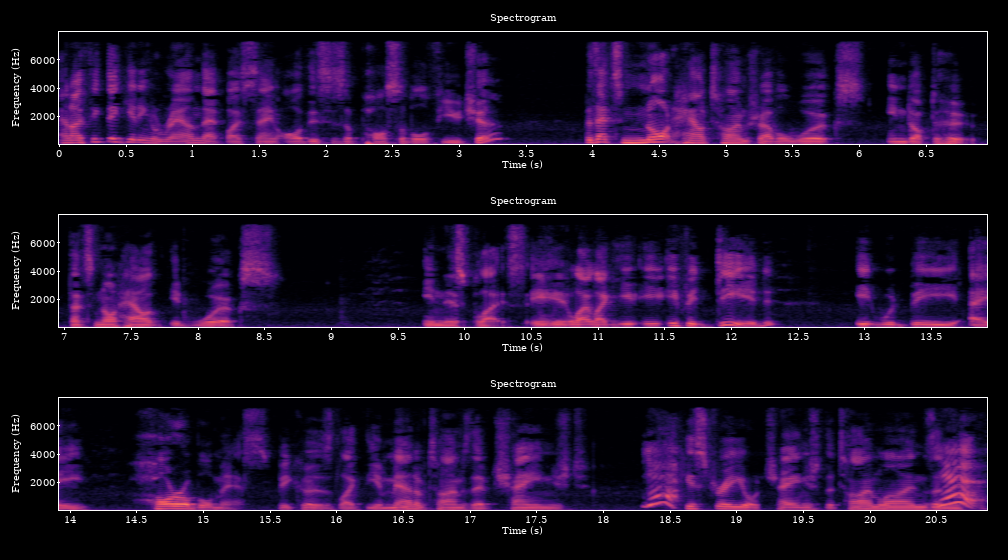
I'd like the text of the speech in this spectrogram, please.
And I think they're getting around that by saying, oh, this is a possible future. But that's not how time travel works in Doctor Who. That's not how it works in this place. I- I- like, like if it did, it would be a horrible mess because, like, the amount of times they've changed history or changed the timelines and Yeah.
